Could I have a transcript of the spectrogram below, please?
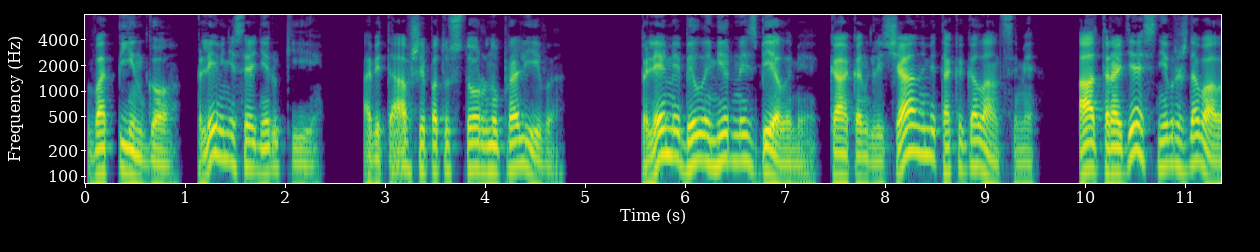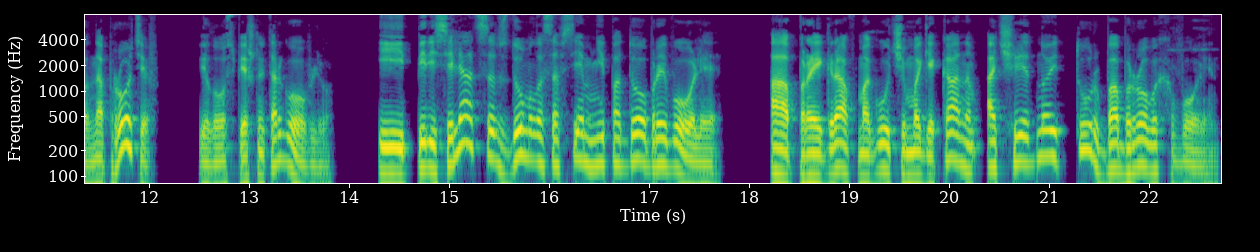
вапинго, племени средней руки, обитавшие по ту сторону пролива. Племя было мирно с белыми, как англичанами, так и голландцами, а отродясь не враждовало, напротив, вело успешную торговлю. И переселяться вздумало совсем не по доброй воле, а проиграв могучим магиканам очередной тур бобровых войн.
